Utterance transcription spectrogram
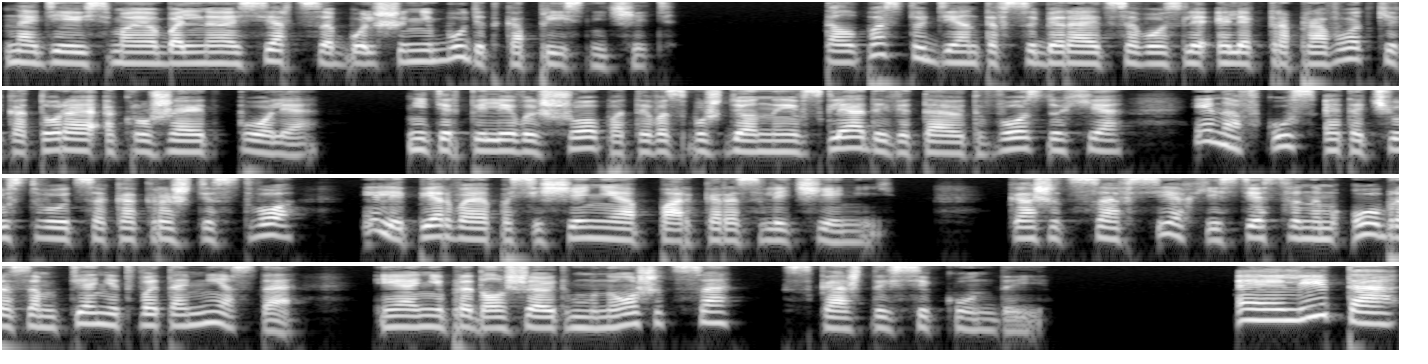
Надеюсь, мое больное сердце больше не будет капризничать. Толпа студентов собирается возле электропроводки, которая окружает поле. Нетерпеливый шепот и возбужденные взгляды витают в воздухе, и на вкус это чувствуется как Рождество или первое посещение парка развлечений. Кажется, всех естественным образом тянет в это место, и они продолжают множиться с каждой секундой. «Элита,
